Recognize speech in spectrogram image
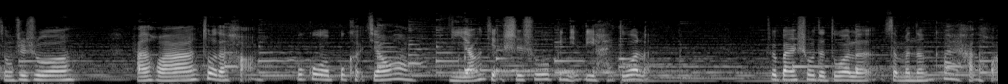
总是说韩华做得好，不过不可骄傲。你杨戬师叔比你厉害多了，这般说的多了，怎么能怪韩华？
